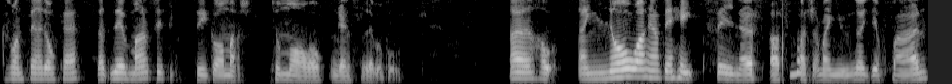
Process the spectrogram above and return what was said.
Because one thing I don't care that Live Man City got a match tomorrow against Liverpool. Uh, I hope I know I have to hate saying this as much as my United fan.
